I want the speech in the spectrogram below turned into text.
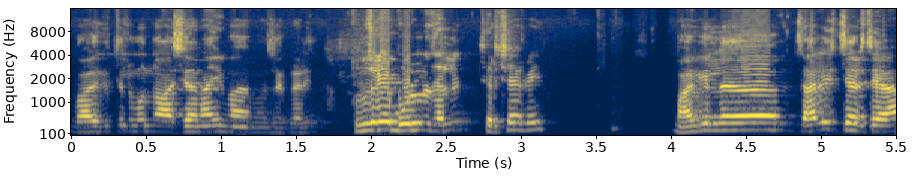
बाळगीतील म्हणून आशा नाही मा- माझ्याकडे. तुमचं काही बोलणं झालं? चर्चा काही? मागील अं, झाली चर्चा.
